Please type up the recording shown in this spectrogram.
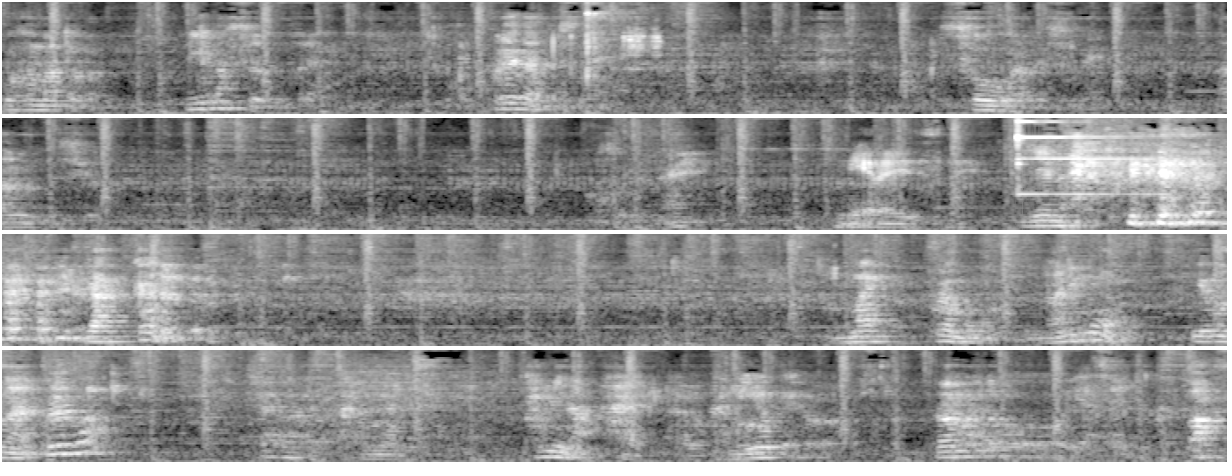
横浜とか見えます？これ。これがですね層がですねあるんですよ。これね。見えないですね。見えない。がっかりうまい。これはもう何も言もない。これは？こちらはい。あの髪の毛のああの野菜とか。あ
